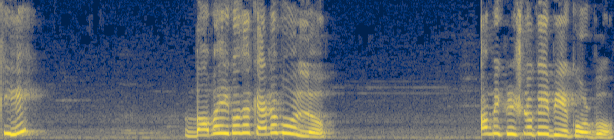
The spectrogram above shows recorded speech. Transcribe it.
কি? বাবা এই কথা কেন বলল? আমি কৃষ্ণকেই বিয়ে করব।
